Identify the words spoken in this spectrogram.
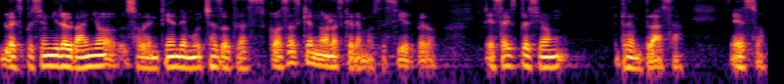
la expresión ir al baño sobreentiende muchas otras cosas que no las queremos decir, pero esa expresión reemplaza eso.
